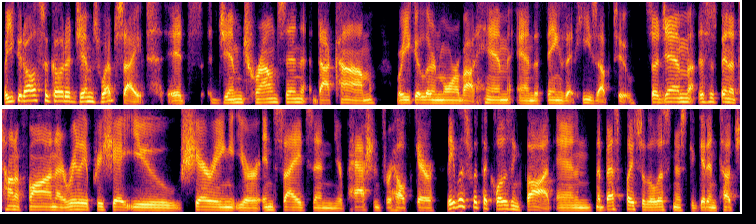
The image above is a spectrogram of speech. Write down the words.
But you could also go to Jim's website. It's jimtrounson.com where you could learn more about him and the things that he's up to. So, Jim, this has been a ton of fun. I really appreciate you sharing your insights and your passion for healthcare. Leave us with the closing thought and the best place for the listeners to get in touch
